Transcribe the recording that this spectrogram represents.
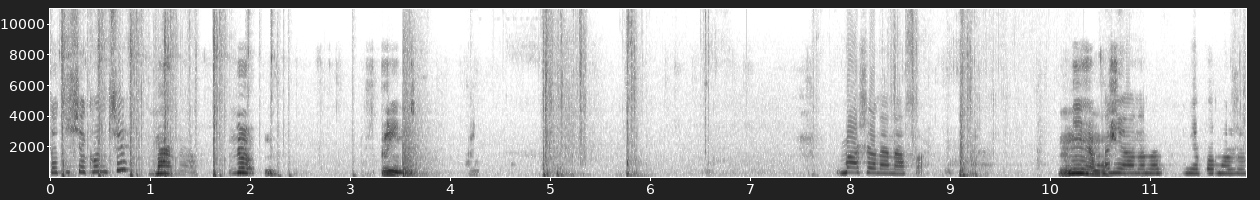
Co ci się kończy? Mana. No. Sprint. Masz ananasa. Nie A muszę. nie, ananas nie pomoże.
